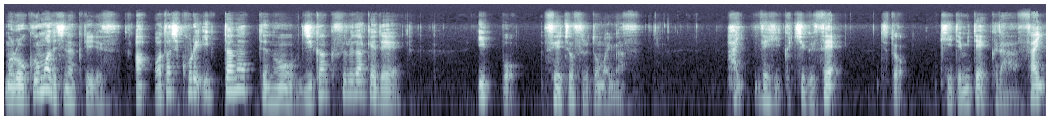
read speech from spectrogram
もう録音までしなくていいです。あ、私これ言ったなってのを自覚するだけで一歩成長すると思います。はい、ぜひ口癖、ちょっと聞いてみてください。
